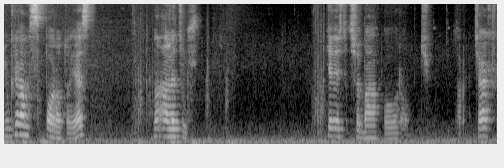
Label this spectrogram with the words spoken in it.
Nie ukrywam, sporo to jest. No ale cóż. Kiedyś to trzeba porobić. Dobra, ciach,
